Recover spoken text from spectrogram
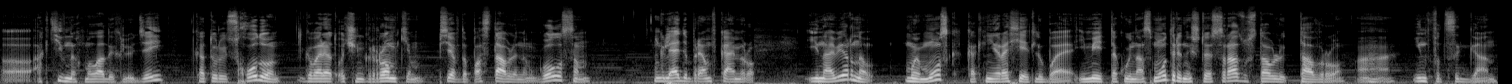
э, активных молодых людей, которые сходу говорят очень громким, псевдопоставленным голосом, глядя прямо в камеру. И, наверное, мой мозг, как нейросеть любая, имеет такую насмотренность, что я сразу ставлю Тавро. Ага, инфо-цыган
